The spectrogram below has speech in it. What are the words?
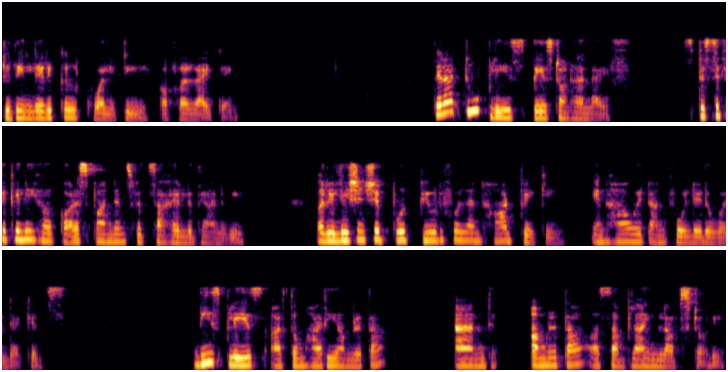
to the lyrical quality of her writing. There are two plays based on her life, specifically her correspondence with Sahir Ludhianvi, a relationship both beautiful and heartbreaking in how it unfolded over decades. These plays are Tumhari Amrita and Amrita, a Sublime Love Story.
